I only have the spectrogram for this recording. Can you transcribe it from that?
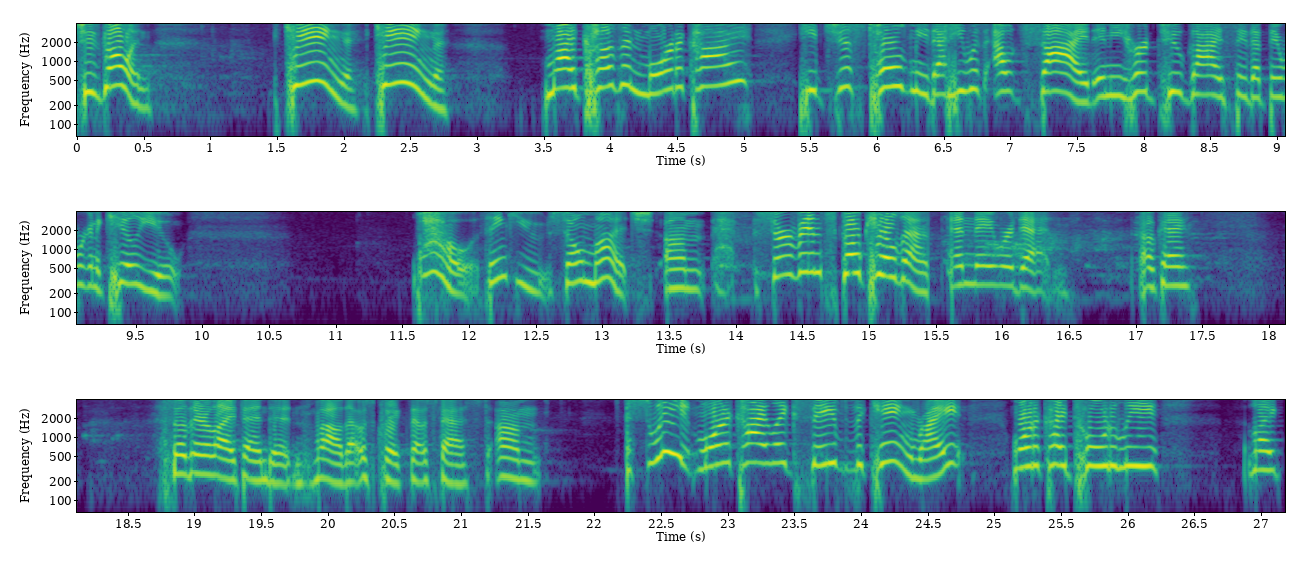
She's going. King, king, my cousin Mordecai, he just told me that he was outside and he heard two guys say that they were going to kill you wow, thank you so much. Um, servants, go kill them. And they were dead. Okay? So their life ended. Wow, that was quick. That was fast. Um, sweet. Mordecai, like, saved the king, right? Mordecai totally, like,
